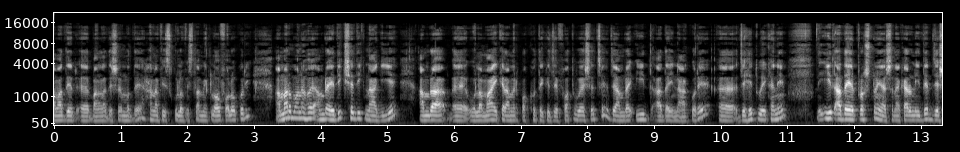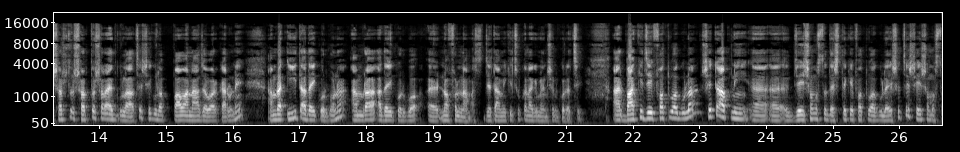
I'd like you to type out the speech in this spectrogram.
আমাদের বাংলাদেশের মধ্যে Hanafi school of Islamic law follow করি, আমার মনে হয় আমরা এদিক সেদিক না গিয়ে আমরা ওলামা একরামের পক্ষ থেকে যে ফতোয়া এসেছে যে আমরা ঈদ আদায় না করে যেহেতু এখানে ঈদ আদায়ের প্রশ্নই আসে না, কারণ ঈদের যে শর্ত শর্ত সরায়তগুলো আছে সেগুলো পাওয়া না যাওয়ার কারণে আমরা ঈদ আদায় করব না, আমরা আদায় করব নফল নামাজ, যেটা আমি কিছুক্ষণ আগে মেনশন করেছি। আর বাকি যে ফতোয়াগুলা, সেটা আপনি যেই সমস্ত দেশ থেকে ফতোয়াগুলো এসেছে সেই সমস্ত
